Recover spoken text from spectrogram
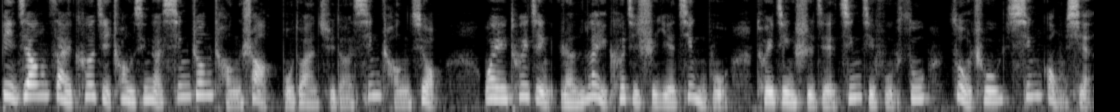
必将在科技创新的新征程上不断取得新成就。为推进人类科技事业进步、推进世界经济复苏做出新贡献。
